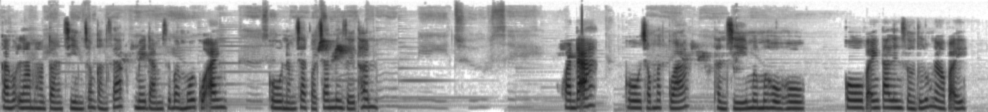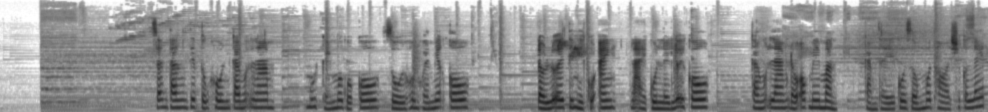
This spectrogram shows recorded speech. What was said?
Cả Ngụy lam hoàn toàn chìm trong cảm giác mê đắm dưới bờ môi của anh. Cô nắm chặt vào chân bên dưới thân. Khoan đã, cô chóng mặt quá, thần trí mơ mơ hồ hồ. Cô và anh ta lên giường từ lúc nào vậy? Doãn tăng tiếp tục hôn ca ngọn lam, mút cánh môi của cô rồi hôn khóe miệng cô. Đầu lưỡi tinh nghịch của anh lại cuốn lấy lưỡi cô. Cao Ngũ Lam đầu óc mê mẩn, cảm thấy cô giống một thỏi chocolate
